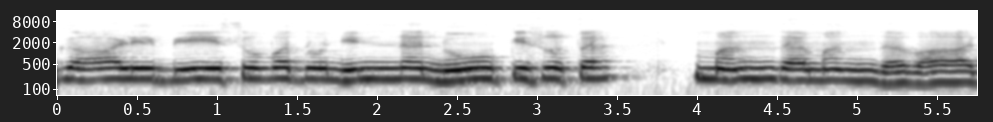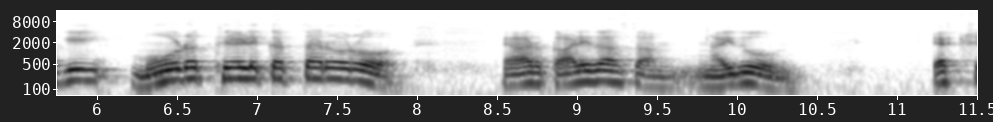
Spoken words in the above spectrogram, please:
ಗಾಳಿ ಬೀಸುವುದು ನಿನ್ನ ನೂಕಿಸುತ್ತ ಮಂದ ಮಂದವಾಗಿ ಮೋಡಕ್ಕೆ ಹೇಳಿಕತ್ತಾರವರು ಯಾರು ಕಾಳಿದಾಸ? ಇದು ಯಕ್ಷ.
